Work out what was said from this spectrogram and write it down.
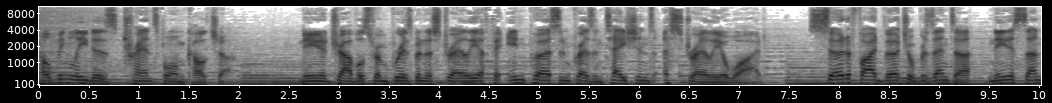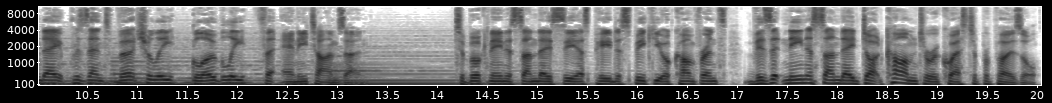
helping leaders transform culture. Nina travels from Brisbane, Australia for in person presentations Australia wide. Certified virtual presenter, Nina Sunday presents virtually, globally, for any time zone. To book Nina Sunday CSP to speak at your conference, visit ninasunday.com to request a proposal.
